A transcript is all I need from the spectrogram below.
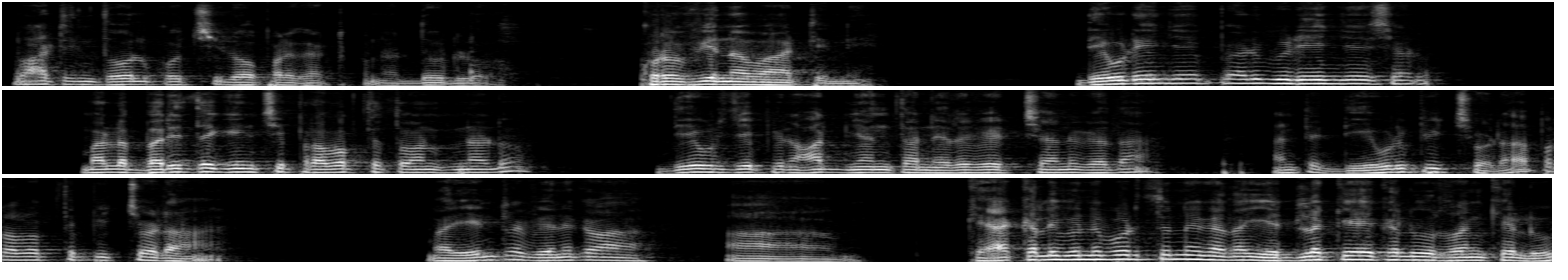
వాటిని తోలుకొచ్చి లోపల కట్టుకున్నాడు దొడ్లో. క్రొవ్విన వాటిని. దేవుడు ఏం చెప్పాడు? వీడు ఏం చేశాడు? మళ్ళీ బరి తెగించి ప్రవక్తతో అంటున్నాడు దేవుడు చెప్పిన ఆజ్ఞ అంతా నెరవేర్చాను కదా. అంటే దేవుడు పిచ్చోడా? ప్రవక్త పిచ్చోడా? మరి ఏంట్రా వెనుక కేకలు వినబడుతున్నాయి కదా ఎడ్ల కేకలు రంకెలు.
